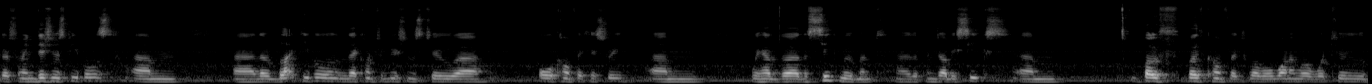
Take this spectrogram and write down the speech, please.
goes from indigenous peoples. Um, uh, there are black people and their contributions to uh, all conflict history. Um, we have uh, the Sikh movement, uh, the Punjabi Sikhs. Um, both both conflicts, World War One and World War Two,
